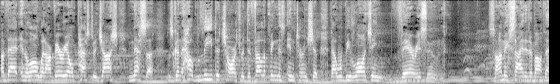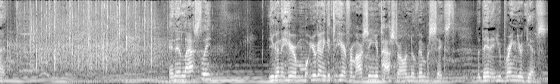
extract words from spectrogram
of that, and along with our very own Pastor Josh Messa, who's going to help lead the charge with developing this internship that will be launching very soon. So I'm excited about that. And then lastly, you're going to hear you're going to get to hear from our senior pastor on November 6th, the day that you bring your gifts.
